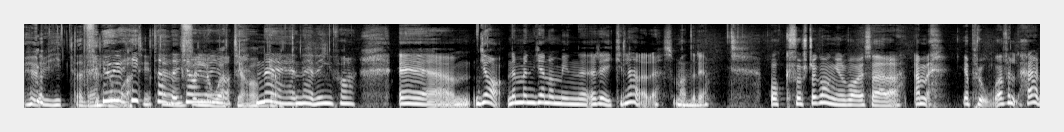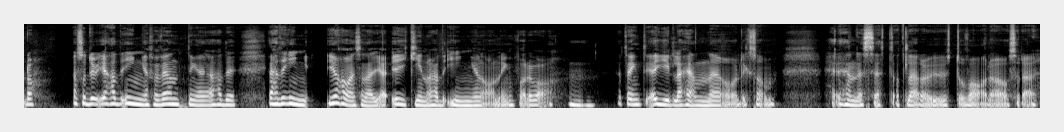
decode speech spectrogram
Hur du hittade en Hur jag låt. hittade, ja, Förlåt, ja, jag ja. avbröt. Nej, nej, det är ingen fara. Ehm, ja, nej, men genom min reiki-lärare som hade det. Och första gången var jag så här, ja, men, jag provar väl det här då. Alltså, det- jag hade inga förväntningar. Jag, hade, jag, hade ing, jag har en sån här, jag gick in och hade ingen aning vad det var. Mm. Jag tänkte, jag gillar henne och liksom hennes sätt att lära ut och vara och sådär.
